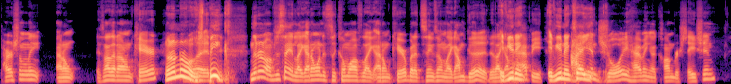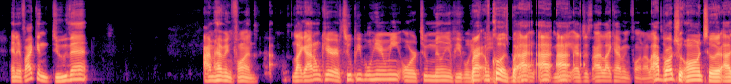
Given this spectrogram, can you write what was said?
personally, I don't. It's not that I don't care. No, no, no. no, Speak. No, no, no. I'm just saying. Like I don't want it to come off like I don't care, but at the same time, like I'm good. Like If I'm you didn't happy. If you didn't I enjoy having a conversation, and if I can do that, I'm having fun. Like I don't care if two people hear me or two million people hear Right, me. of course, but I- don't- I- like I- I just I like having fun. I like. I brought you on to it. I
